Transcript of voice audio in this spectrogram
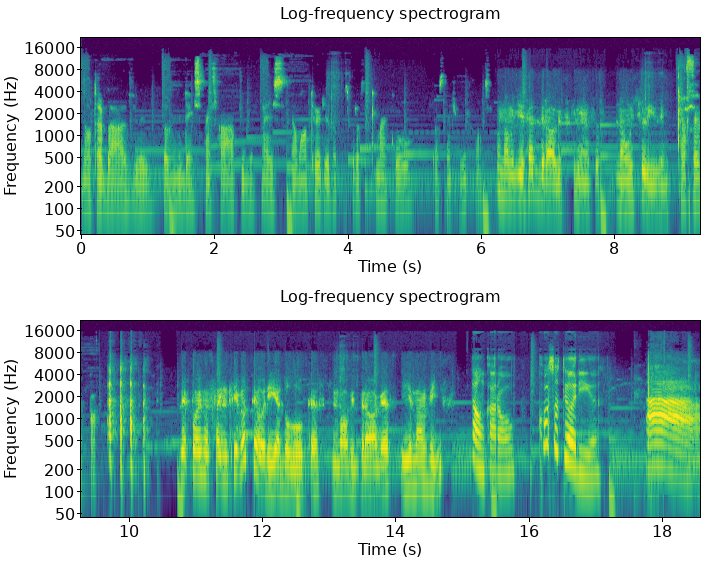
na outra base e estadunidense mais rápido. Mas é uma teoria da conspiração que marcou bastante minha infância. O nome disso é drogas, crianças. Não utilizem. Café pó. Depois dessa incrível teoria do Lucas, que envolve drogas e navios. Então, Carol, qual a sua teoria? Ah,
